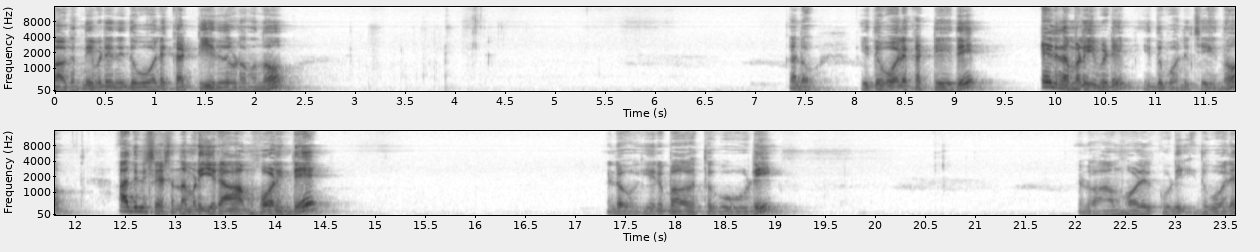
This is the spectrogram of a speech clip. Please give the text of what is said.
ഭാഗത്ത് നിന്ന് ഇവിടെ നിന്ന് ഇതുപോലെ കട്ട് ചെയ്ത് തുടങ്ങുന്നു. കണ്ടോ? ഇതുപോലെ കട്ട് ചെയ്ത് ഇനി നമ്മൾ ഇവിടെയും ഇതുപോലെ ചെയ്യുന്നു. അതിനുശേഷം നമ്മുടെ ഈ ഒരു ആം ഹോളിന്റെ കണ്ടോ ഈ ഒരു ഭാഗത്ത് കൂടി കണ്ടോ ആം ഹോളിൽ കൂടി ഇതുപോലെ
